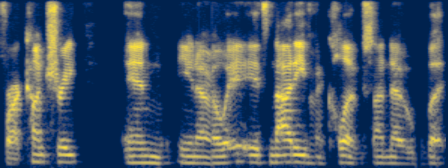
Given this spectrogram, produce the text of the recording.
for our country. And you know it, it's not even close i know but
